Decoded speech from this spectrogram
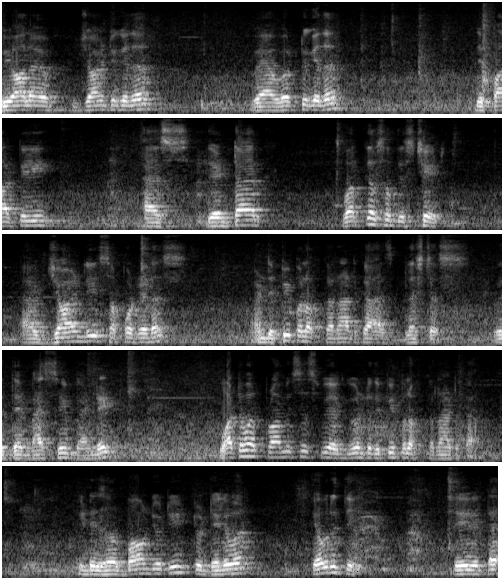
We all have joined together, we have worked together. The party as the entire workers of the state have jointly supported us, and the people of Karnataka has blessed us with a massive mandate. Whatever promises we have given to the people of Karnataka, it is our bound duty to deliver everything. The,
